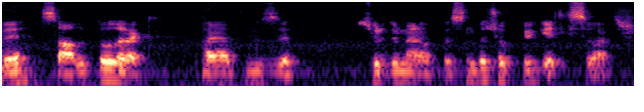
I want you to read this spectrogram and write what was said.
ve sağlıklı olarak hayatımızı sürdürme noktasında çok büyük etkisi vardır.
